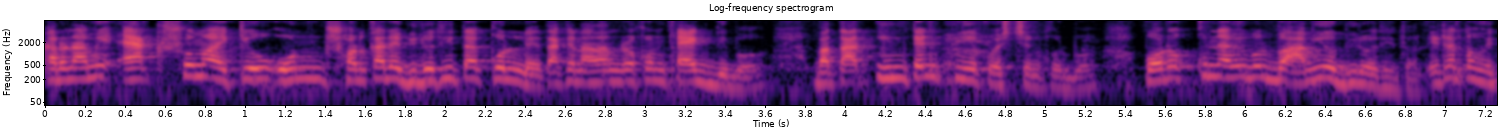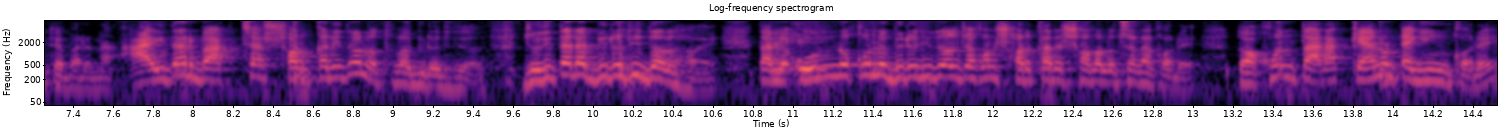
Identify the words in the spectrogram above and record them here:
কারণ আমি এক সময় কেউ অন্য সরকারের বিরোধিতা করলে তাকে নানান রকম ট্যাগ দিব বা তার ইন্টেন্ট নিয়ে কোয়েশ্চেন করব। পরক্ষণে আমি বলব, আমিও বিরোধী দল। এটা তো হইতে পারে না। আইদার বাচ্চা সরকারি দল অথবা বিরোধী দল। যদি তারা বিরোধী দল হয়, তাহলে অন্য কোনো বিরোধী দল যখন সরকারের সমালোচনা করে, তখন তারা কেন ট্যাগিং করে?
